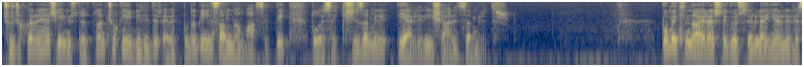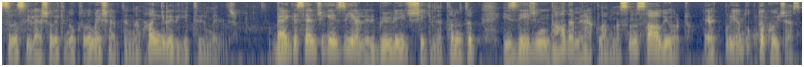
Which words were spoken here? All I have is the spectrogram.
çocukları her şeyin üstüne tutan çok iyi biridir. Evet burada bir insandan bahsettik. Dolayısıyla kişi zamiri, diğerleri işaret zamiridir. Bu metinde ayraçla gösterilen yerlere sırasıyla aşağıdaki noktalama işaretlerinden hangileri getirilmelidir? Belgeselci gezdiği yerleri büyüleyici şekilde tanıtıp izleyicinin daha da meraklanmasını sağlıyordu. Evet buraya nokta koyacağız.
